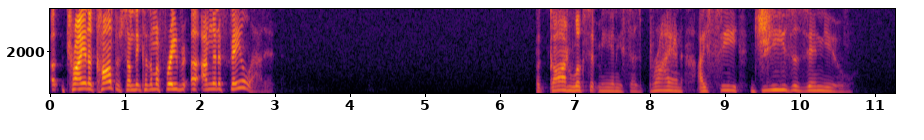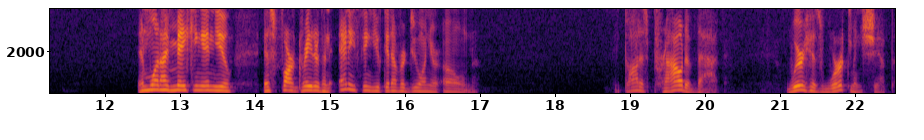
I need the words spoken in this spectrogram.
uh, try and accomplish something because I'm afraid uh, I'm going to fail at it. But God looks at me and He says, Brian, I see Jesus in you. And what I'm making in you is far greater than anything you could ever do on your own. God is proud of that. We're his workmanship.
